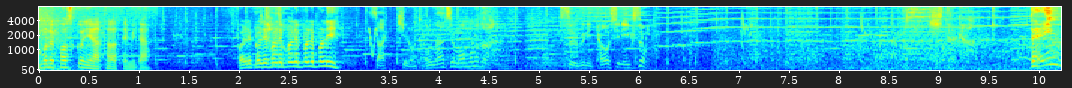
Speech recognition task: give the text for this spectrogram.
마무리 퍼스꾼이 나타났답니다. 빨리 빨리 빨리 빨리 빨리 빨리. 데인!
